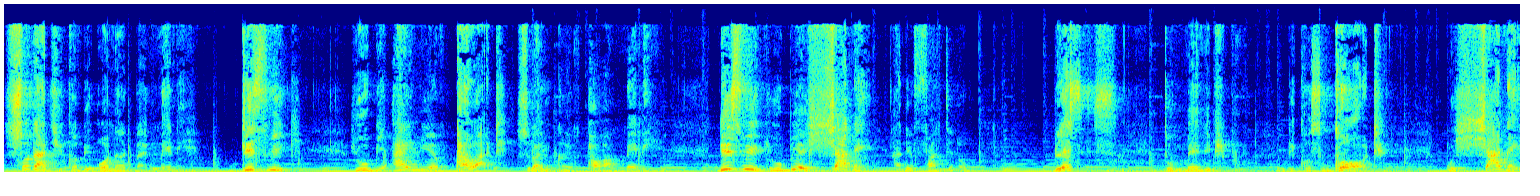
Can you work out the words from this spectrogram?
so that you can be honored by many. This week, you will be highly empowered so that you can empower many. This week, you will be a shining and a fountain of blessings to many people because God will shine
